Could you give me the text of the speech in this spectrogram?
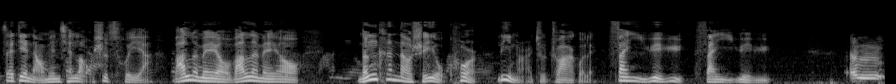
在电脑面前老是催呀，完了没有？完了没有？能看到谁有空，立马就抓过来翻译越狱，翻译越狱。嗯，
